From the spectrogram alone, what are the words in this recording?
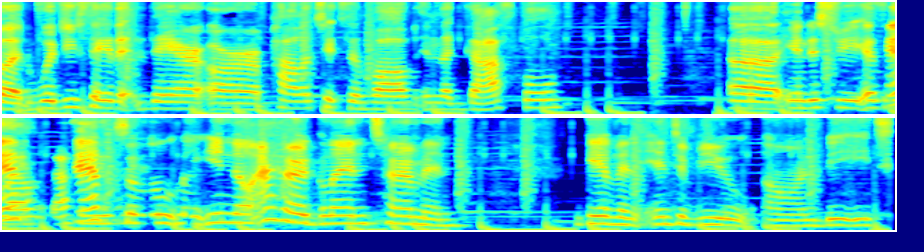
but would you say that there are politics involved in the gospel uh, industry as well absolutely you know i heard glenn turman give an interview on bet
